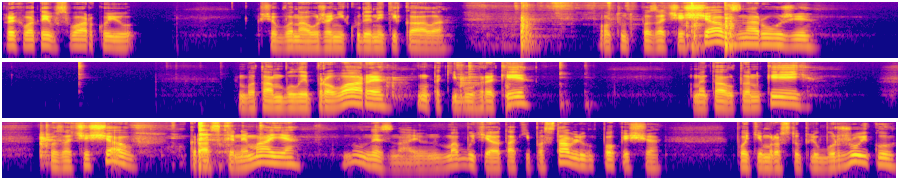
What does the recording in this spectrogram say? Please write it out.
прихватив сваркою, щоб вона вже нікуди не тікала. Отут позачищав знаружі. Бо там були провари, ну такі бугрики. Метал тонкий. Позачищав, краски немає. Ну, не знаю. Мабуть, я отак і поставлю поки що. Потім розтоплю буржуйку,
